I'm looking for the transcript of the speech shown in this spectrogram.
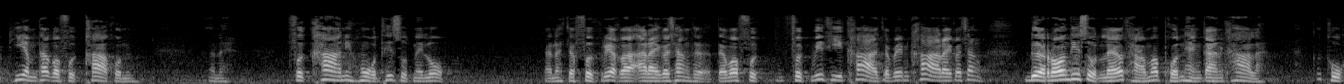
ดเหี้ยมเท่ากับฝึกฆ่าคนนะฝึกฆ่านี่โหดที่สุดในโลกนะจะฝึกเรียกว่าอะไรก็ช่างเถอะ แต่ว่าฝึกฝึกวิธีฆ่าจะเป็นฆ่าอะไรก็ช่าง เดือดร้อนที่สุดแล้วถามว่าผลแห่งการฆ่าล่ะ ก็ถูก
